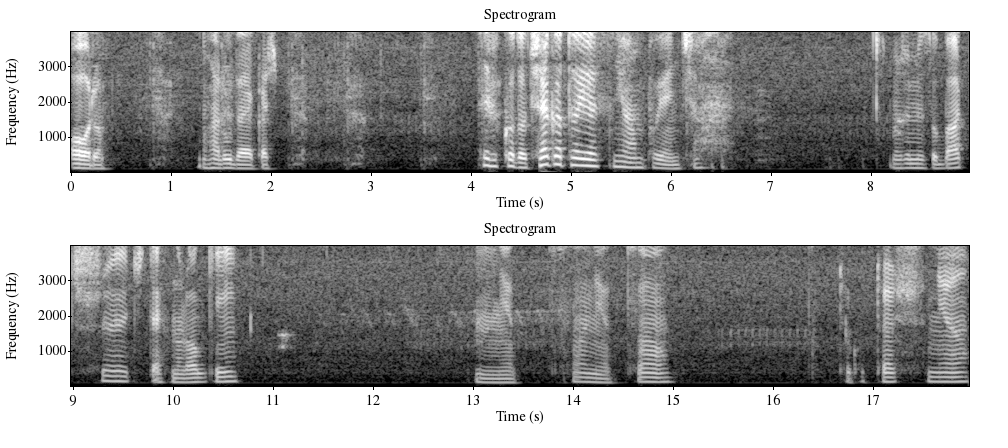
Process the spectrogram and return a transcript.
Or. Aha, ruda jakaś. Tylko do czego to jest? Nie mam pojęcia. Możemy zobaczyć technologii. Nie to, nie to. Tego też nie.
